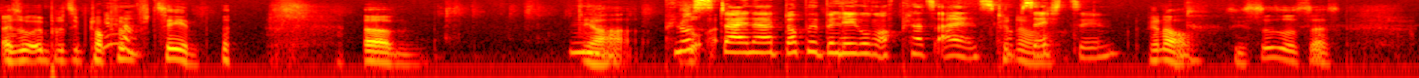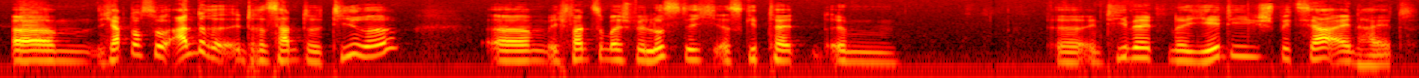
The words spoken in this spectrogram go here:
Also im Prinzip Top Ja. 5, 10. ähm, ja. Hm. Plus so, deiner Doppelbelegung auf Platz 1, Top Genau. 16. genau, siehst du, so ist das. Ähm, ich habe noch so andere interessante Tiere. Ähm, ich fand zum Beispiel lustig, es gibt halt im, äh, in Tibet eine Jedi-Spezialeinheit.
